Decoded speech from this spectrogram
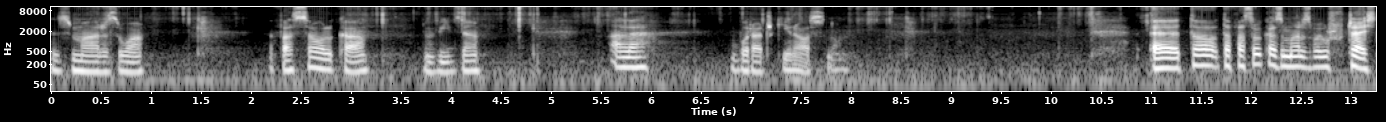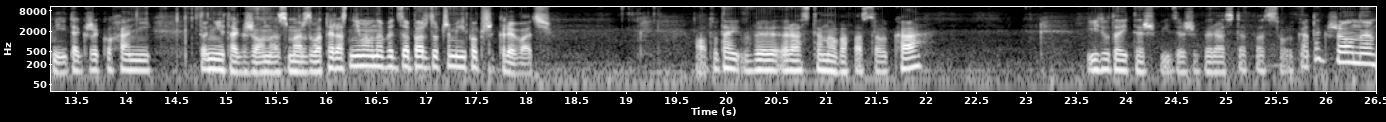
zmarzła fasolka, widzę, ale buraczki rosną. E, to ta fasolka zmarzła już wcześniej, także kochani, to nie tak, że ona zmarzła. Teraz nie mam nawet za bardzo czym jej poprzykrywać. O, tutaj wyrasta nowa fasolka. I tutaj też widzę, że wyrasta fasolka. Także one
